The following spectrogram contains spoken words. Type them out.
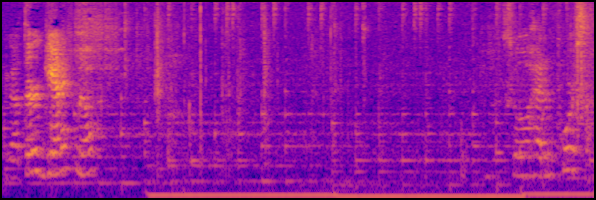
I got the organic milk. Let's go ahead and pour some.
